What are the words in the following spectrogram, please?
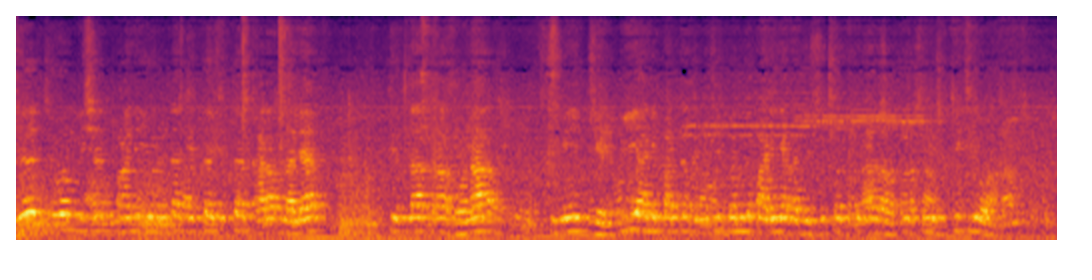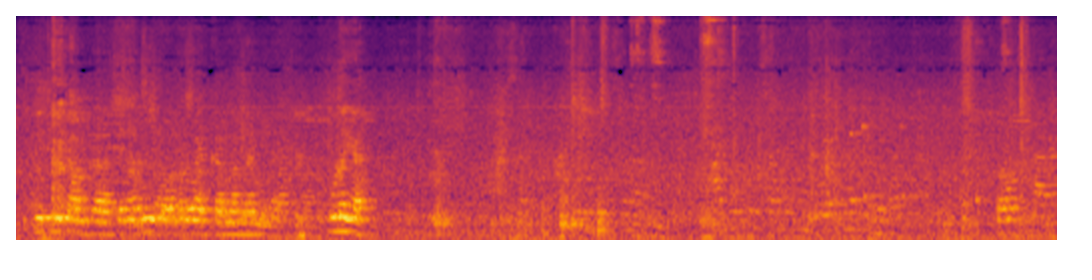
जल जीवन मिशन पाणी योजना जिथं जिथं खराब झाल्या तिथला त्रास होणार. तुम्ही झेडपी आणि पंचायत समिती बंद पाडी एका दिवशी पण तुम्हाला स्ट्रिक्टली व्हा स्ट्रिक्टली काम करा त्याला तुम्ही कॉम्प्रोमाइज करणार नाही. पुढे घ्या कोणी कॉन्टॅक्टर पवार आहे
